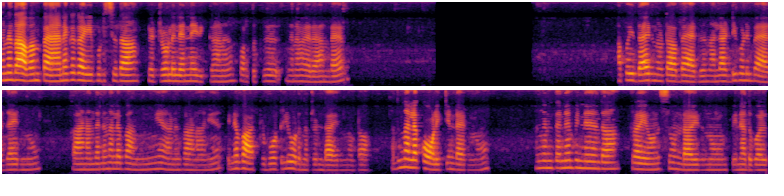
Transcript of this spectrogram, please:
അങ്ങനെ ഇതാ അവൻ പാനൊക്കെ കൈ പിടിച്ചതാ പെട്രോളിൽ തന്നെ ഇരിക്കുകയാണ് പുറത്തേക്ക് ഇങ്ങനെ വരാണ്ട്. അപ്പോൾ ഇതായിരുന്നു കേട്ടോ ആ ബാഗ് നല്ല അടിപൊളി ബാഗായിരുന്നു കാണാൻ തന്നെ നല്ല ഭംഗിയാണ് കാണാൻ പിന്നെ വാട്ടർ ബോട്ടിൽ കൊടുത്തിട്ടുണ്ടായിരുന്നു കേട്ടോ അത് നല്ല ക്വാളിറ്റി ഉണ്ടായിരുന്നു. അങ്ങനെ തന്നെ പിന്നെ ഇതാ ക്രയോൺസും ഉണ്ടായിരുന്നു. പിന്നെ അതുപോലെ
